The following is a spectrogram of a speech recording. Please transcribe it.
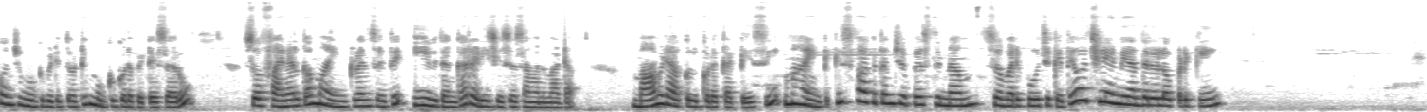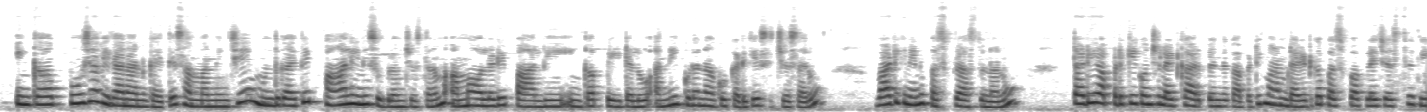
కొంచెం ముగ్గు పిండితోటి ముగ్గు కూడా పెట్టేశారు. సో ఫైనల్గా మా ఎంట్రన్స్ అయితే ఈ విధంగా రెడీ చేసేసామన్నమాట. మామిడి ఆకులు కూడా కట్టేసి మా ఇంటికి స్వాగతం చెప్పేస్తున్నాం. సో మరి పూజకైతే వచ్చేయండి అందరూ లోపలికి. ఇంకా పూజ అయితే సంబంధించి ముందుగా అయితే పాలిని శుభ్రం చేస్తున్నాం. అమ్మ ఆల్రెడీ పాలి ఇంకా పీటలు అన్నీ కూడా నాకు కడిగేసి ఇచ్చేశారు. వాటికి నేను పసుపు రాస్తున్నాను. తడి అప్పటికి కొంచెం లైట్గా ఆరిపోయింది కాబట్టి మనం డైరెక్ట్గా పసుపు అప్లై చేస్తే ఇది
